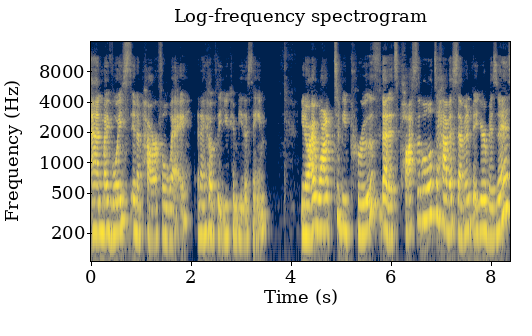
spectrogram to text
and my voice in a powerful way. And I hope that you can be the same. You know, I want to be proof that it's possible to have a seven figure business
